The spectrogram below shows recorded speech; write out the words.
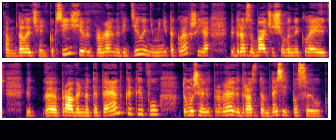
там далеченько. Всі інші я відправляю на відділення, мені так легше. Я відразу бачу, що вони клеють від, е, правильно ТТНки, типу, тому що я відправляю відразу там 10 посилок.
